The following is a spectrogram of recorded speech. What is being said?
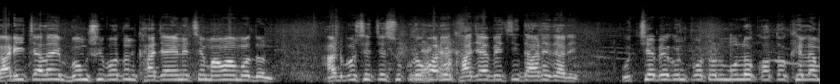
গাড়ি চালায় বংশীবদন খাজা এনেছে মামা মদন। হাট বসেছে শুক্রবারে খাজা বেচি দাঁড়ে দাঁড়ে উচ্ছে বেগুন পটল মূলো কত খেলাম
